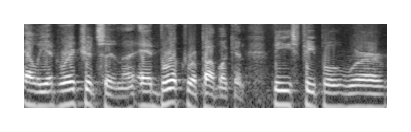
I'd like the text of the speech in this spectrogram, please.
Elliot Richardson, a Ed Brooke Republican. These people were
